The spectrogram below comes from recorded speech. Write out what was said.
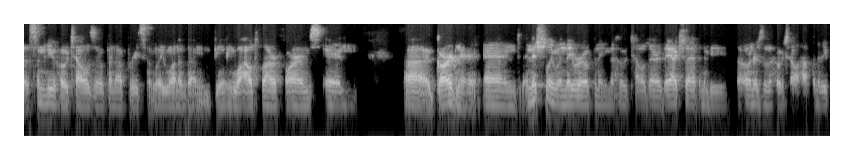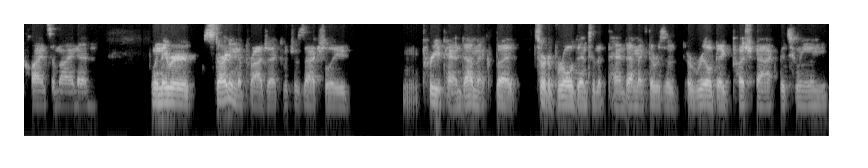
uh, some new hotels open up recently. One of them being Wildflower Farms in uh, Gardiner. And initially, when they were opening the hotel there, they actually happened to be the owners of the hotel happened to be clients of mine. And when they were starting the project, which was actually pre-pandemic, but sort of rolled into the pandemic, there was a, a real big pushback between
